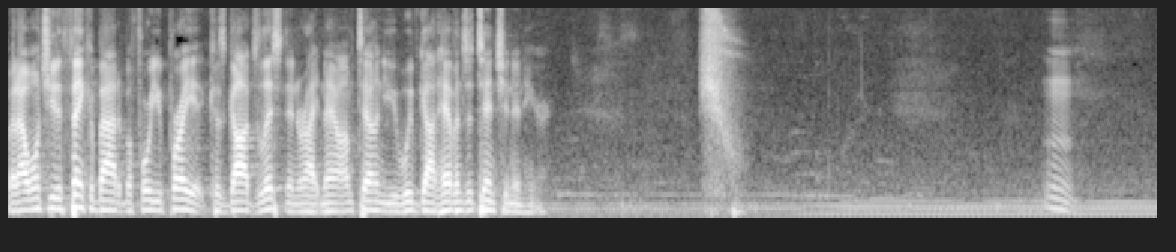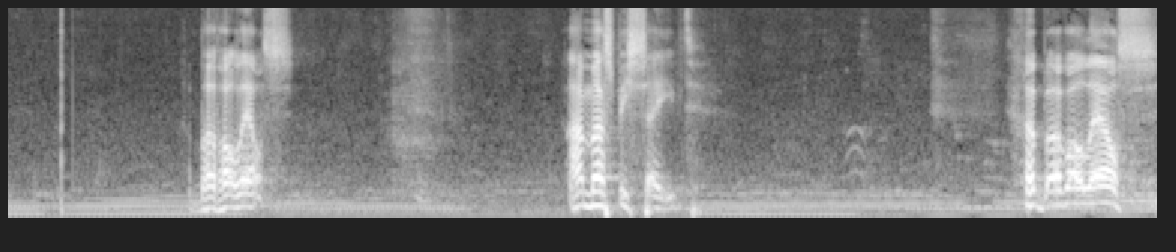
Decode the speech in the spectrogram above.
But I want you to think about it before you pray it because God's listening right now. I'm telling you, we've got heaven's attention in here. Mm. Above all else, I must be saved. Above all else,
